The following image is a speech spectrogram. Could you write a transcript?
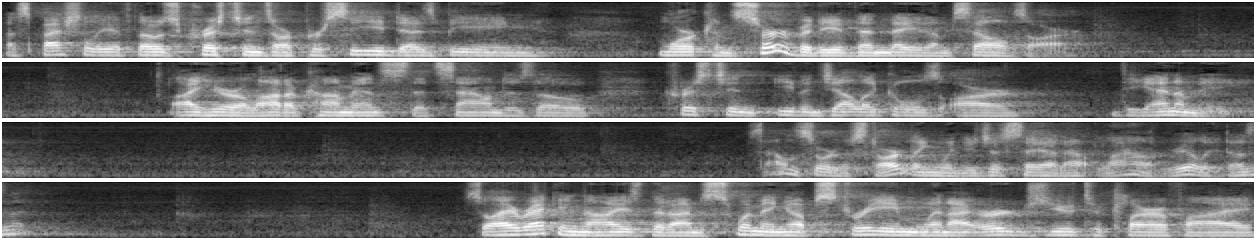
especially if those Christians are perceived as being more conservative than they themselves are. I hear a lot of comments that sound as though Christian evangelicals are the enemy Sounds sort of startling when you just say it out loud, really, doesn't it? So I recognize that I'm swimming upstream when I urge you to clarify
